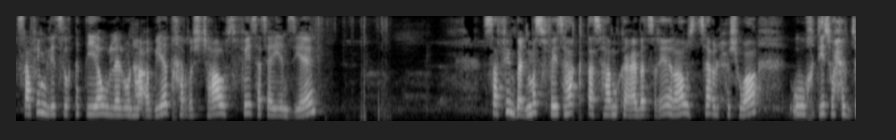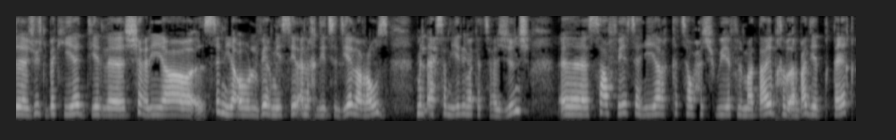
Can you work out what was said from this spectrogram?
صافي ملي تسلقت ليا ولا لونها أبيض خرجتها وصفيتها حتى هي مزيان. صافي من بعد ما صفيتها قطعتها مكعبات صغيرة وزدتها على الحشوة وخديت واحد جوج الباكيات ديال الشعرية السنيه أو الفيرميسيل أنا خديت ديال الروز من الأحسن هي اللي ما كتعجنش. آه صافي حتى هي رقدتها واحد شوية في الماء طايب أربعة ديال الدقائق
